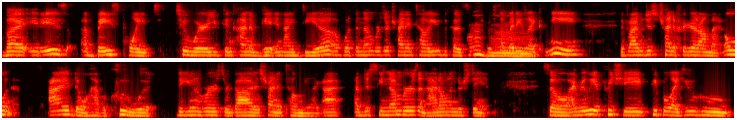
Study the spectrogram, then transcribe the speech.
But it is a base point to where you can kind of get an idea of what the numbers are trying to tell you. Because mm-hmm. for somebody like me if i'm just trying to figure it out on my own i don't have a clue what the universe or God is trying to tell me. Like I, I've just seen numbers and I don't understand. So I really appreciate people like you who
